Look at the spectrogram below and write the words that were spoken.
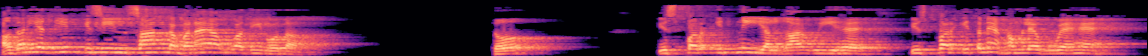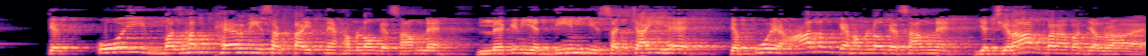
اگر یہ دین کسی انسان کا بنایا ہوا دین ہوتا تو اس پر اتنی یلغار ہوئی ہے، اس پر اتنے حملے ہوئے ہیں کہ کوئی مذہب ٹھہر نہیں سکتا اتنے حملوں کے سامنے۔ لیکن یہ دین کی سچائی ہے کہ پورے عالم کے حملوں کے سامنے یہ چراغ برابر جل رہا ہے۔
